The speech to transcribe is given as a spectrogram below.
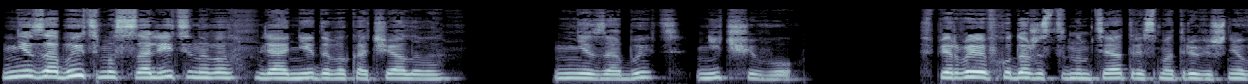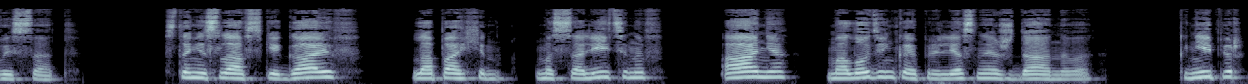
Не забыть Массолитинова, Леонидова, Качалова. Не забыть ничего. Впервые в художественном театре смотрю «Вишневый сад». Станиславский Гаев, Лопахин Массолитинов, Аня, молоденькая прелестная Жданова, Книпер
